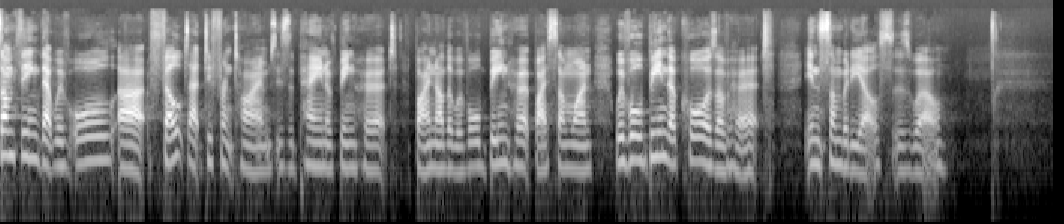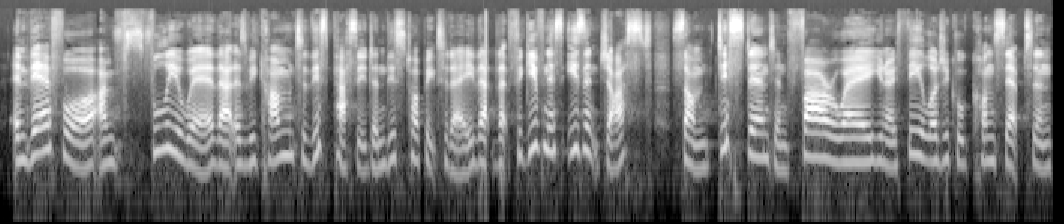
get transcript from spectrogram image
Something that we've all uh, felt at different times is the pain of being hurt by another. We've all been hurt by someone. We've all been the cause of hurt in somebody else as well. And therefore, I'm fully aware that as we come to this passage and this topic today, that, that forgiveness isn't just some distant and far away, you know, theological concept and,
